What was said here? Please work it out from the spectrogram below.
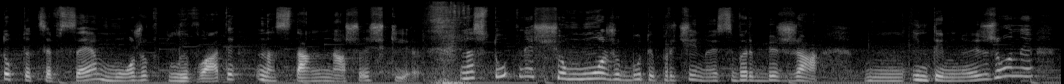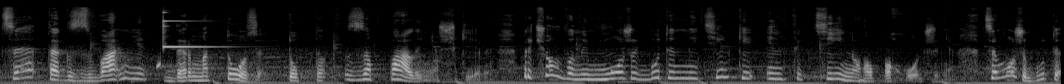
тобто це все може впливати на стан нашої шкіри. Наступне, що може бути причиною свербіжа інтимної зони, це так звані дерматози, тобто запалення шкіри. Причому вони можуть бути не тільки інфекційного походження, це може бути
